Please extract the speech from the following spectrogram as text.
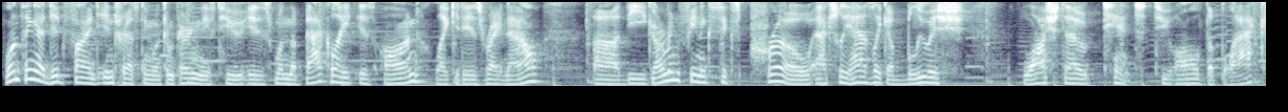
One thing I did find interesting when comparing these two is when the backlight is on, like it is right now, uh, the Garmin Fenix 6 Pro actually has like a bluish washed out tint to all of the black,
